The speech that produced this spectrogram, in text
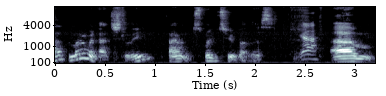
at the moment, actually, I haven't spoken to you about this. Yeah. Um,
